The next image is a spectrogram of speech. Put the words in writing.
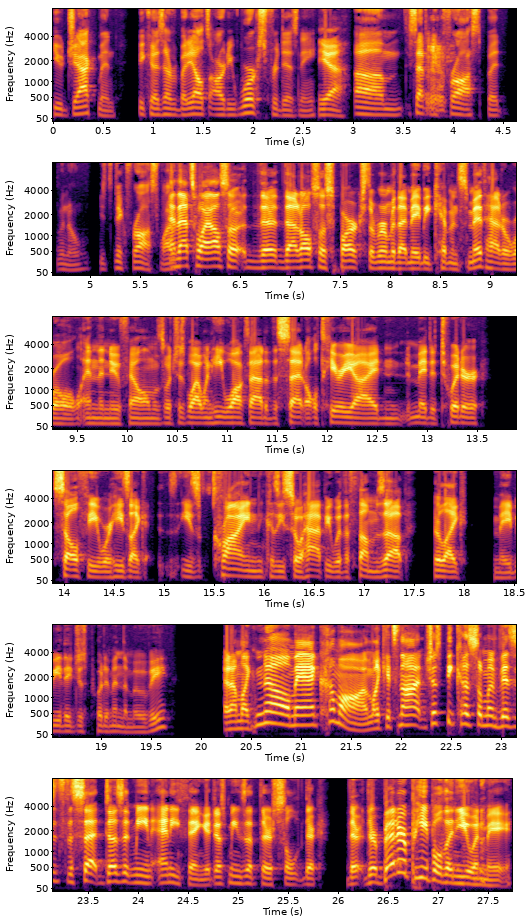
Hugh Jackman because everybody else already works for Disney. Yeah. Um, except Nick Frost, but you know it's Nick Frost. Why? And that's why also the, that also sparks the rumor that maybe Kevin Smith had a role in the new films, which is why when he walked out of the set all teary eyed and made a Twitter selfie where he's like he's crying because he's so happy with a thumbs up. They're like, maybe they just put him in the movie. And I'm like, no, man, come on. Like, it's not just because someone visits the set doesn't mean anything. It just means that they're so, they're they're they're better people than you and me,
